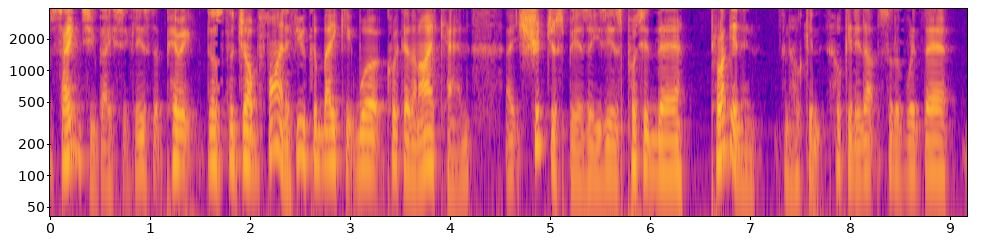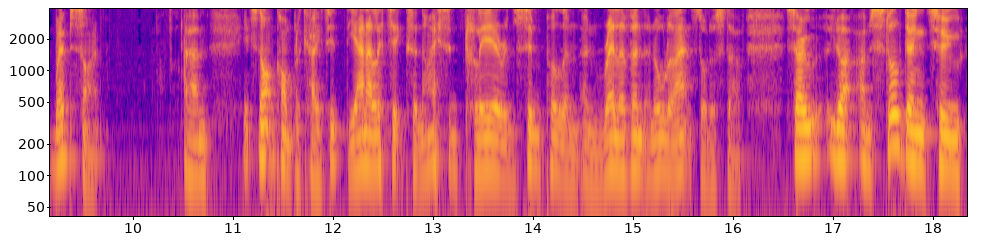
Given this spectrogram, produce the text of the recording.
saying to you basically is that Piwik does the job fine. If you can make it work quicker than I can, it should just be as easy as putting their plugin in and hooking hooking it up sort of with their website. Um, it's not complicated. The analytics are nice and clear and simple and, and relevant and all of that sort of stuff. So you know, I'm still going to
